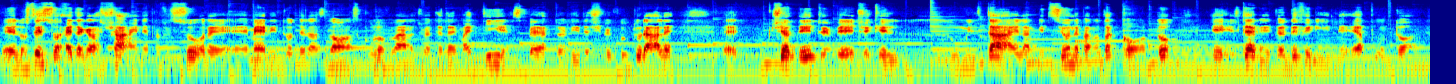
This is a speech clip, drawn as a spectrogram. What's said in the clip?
Eh, lo stesso Edgar Schein, professore emerito della Sloan School of Management dell'MIT, esperto in leadership culturale, eh, ci ha detto invece che l'umiltà e l'ambizione vanno d'accordo e il termine per definirli è appunto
